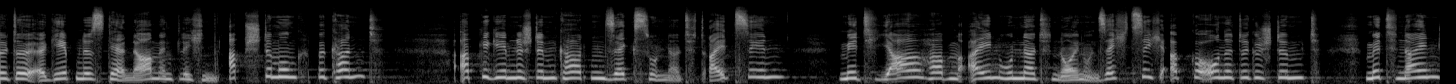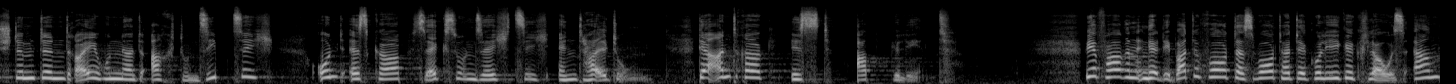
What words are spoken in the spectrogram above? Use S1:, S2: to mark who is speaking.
S1: Ergebnis der namentlichen Abstimmung bekannt. Abgegebene Stimmkarten 613. Mit Ja haben 169 Abgeordnete gestimmt. Mit Nein stimmten 378 und es gab 66 Enthaltungen. Der Antrag ist abgelehnt. Wir fahren in der Debatte fort. Das Wort hat der Kollege Klaus Ernst.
